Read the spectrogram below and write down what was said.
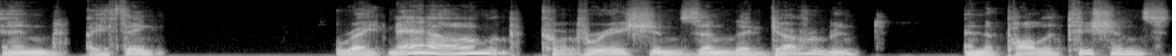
And I think right now, corporations and the government and the politicians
